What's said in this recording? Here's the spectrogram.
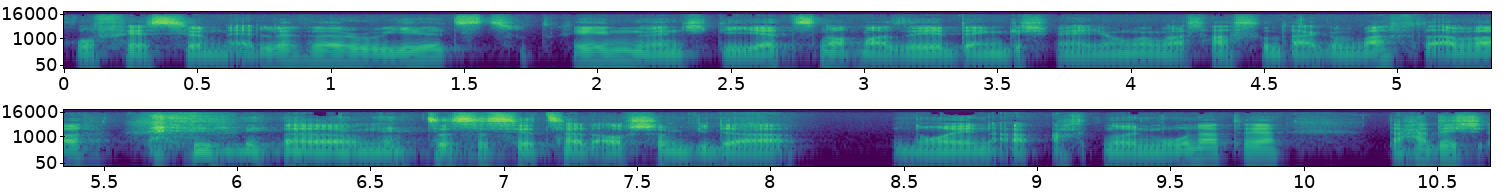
professionellere Reels zu drehen. Wenn ich die jetzt nochmal sehe, denke ich mir, Junge, was hast du da gemacht? Aber ähm, das ist jetzt halt auch schon wieder neun, acht, neun Monate her. Da hatte ich,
